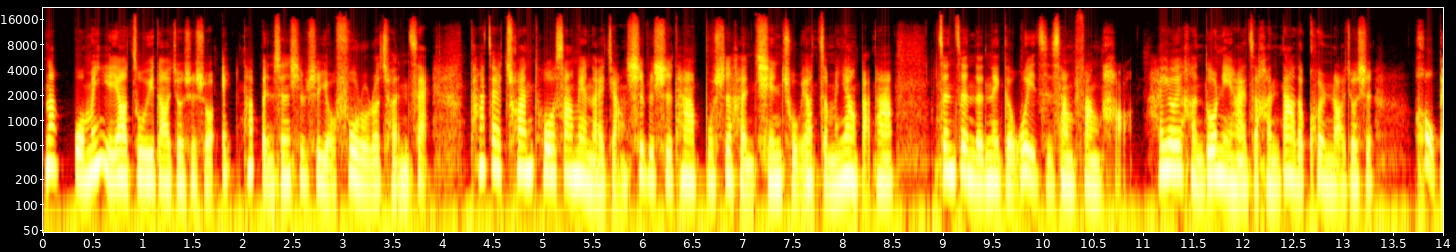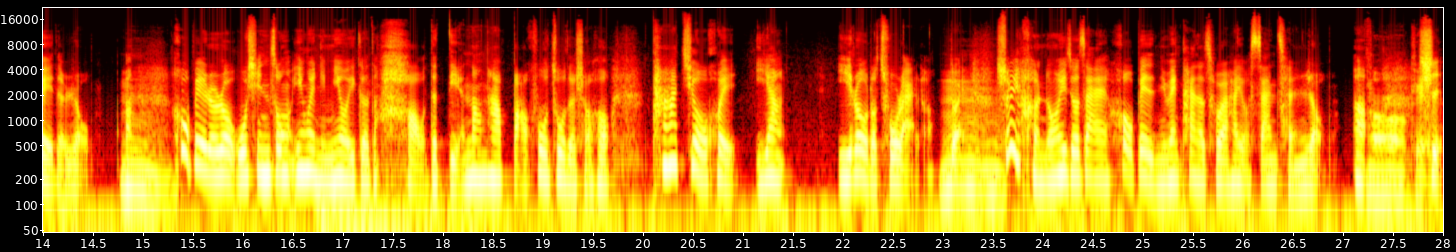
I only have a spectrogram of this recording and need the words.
那我们也要注意到，就是说，哎，它本身是不是有副乳的存在？它在穿脱上面来讲，是不是它不是很清楚？要怎么样把它真正的那个位置上放好？还有很多女孩子很大的困扰就是后背的肉。啊，后背的肉无形中，因为你没有一个好的点让它保护住的时候，它就会一样遗漏的出来了。对，所以很容易就在后背里面看得出来，它有三层肉啊。OK，是，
